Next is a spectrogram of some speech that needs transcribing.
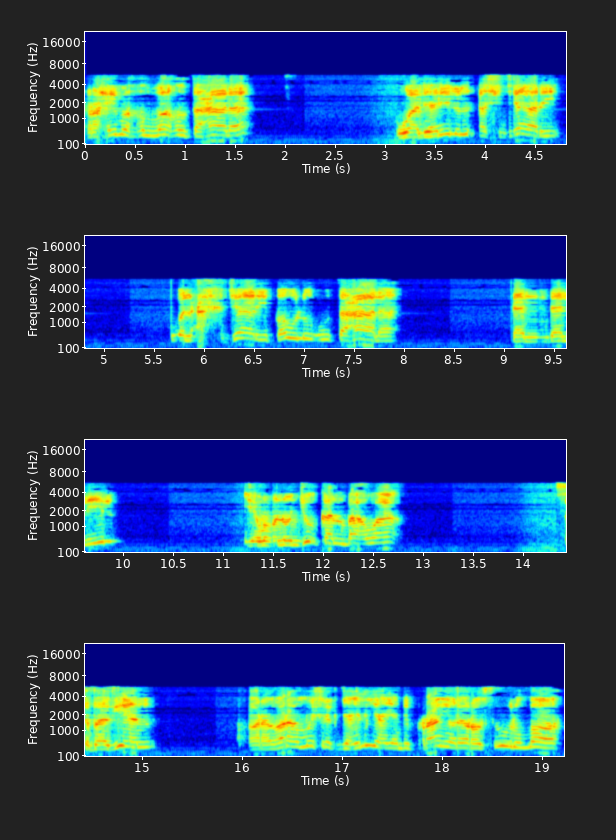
rahimahullahu taala wa dalilul asjari wal ahjari qauluhu ta'ala dan dalil yang menunjukkan bahwa sebagian orang-orang musyrik jahiliyah yang diperangi oleh Rasulullah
